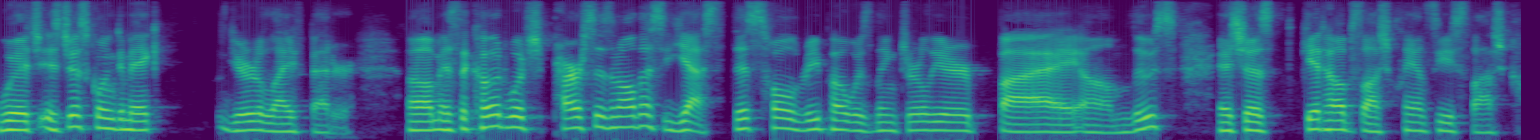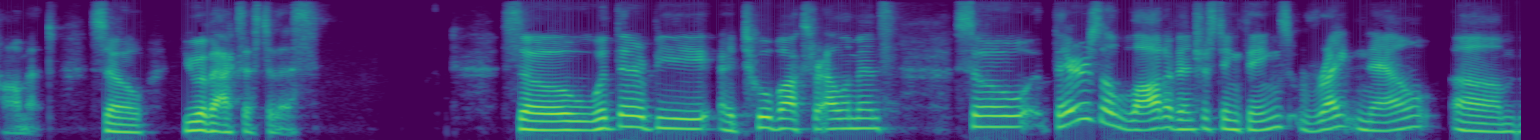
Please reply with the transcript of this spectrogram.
which is just going to make your life better. Um, is the code which parses and all this? Yes, this whole repo was linked earlier by um, Luce. It's just GitHub slash Clancey slash Comet. So you have access to this. So would there be a toolbox for elements? So there's a lot of interesting things right now. Um,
